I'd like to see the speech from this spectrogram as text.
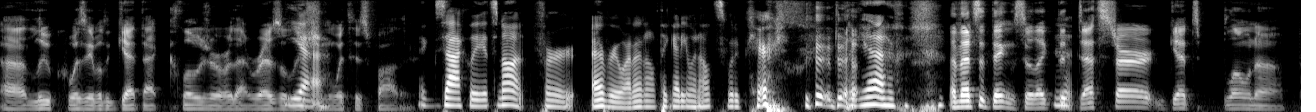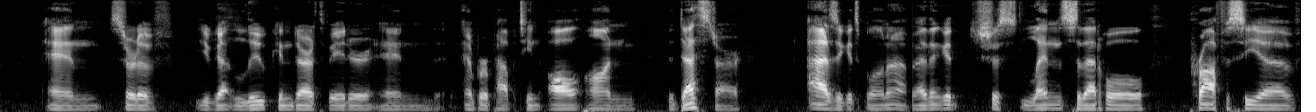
uh, Luke was able to get that closure or that resolution Yeah. with his father. exactly. It's not for everyone. I don't think anyone else would have cared. But yeah. and that's the thing. So like the Yeah. Death Star gets blown up, and sort of you've got Luke and Darth Vader and Emperor Palpatine all on the Death Star as it gets blown up. I think it just lends to that whole prophecy of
